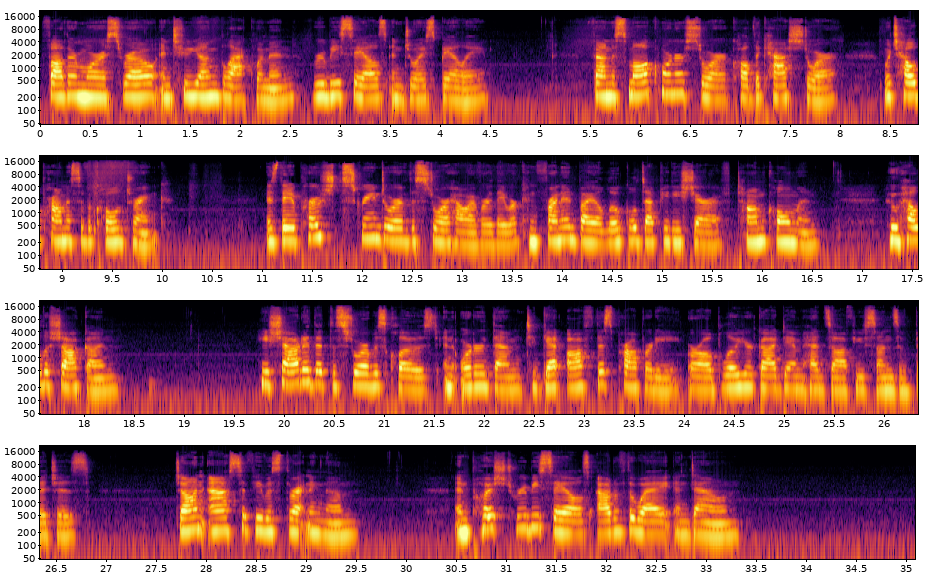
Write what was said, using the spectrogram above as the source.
Father Morrisroe, and two young black women, Ruby Sales and Joyce Bailey, found a small corner store called the Cash Store, which held promise of a cold drink. As they approached the screen door of the store, however, they were confronted by a local deputy sheriff, Tom Coleman, who held a shotgun. He shouted that the store was closed and ordered them to get off this property or I'll blow your goddamn heads off, you sons of bitches. John asked if he was threatening them, and pushed Ruby Sales out of the way and down.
